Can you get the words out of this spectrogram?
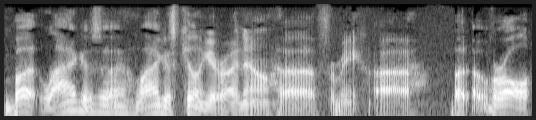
but lag is, uh, lag is killing it right now, uh, for me. Uh, but overall,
